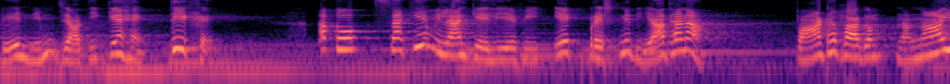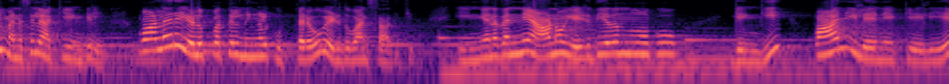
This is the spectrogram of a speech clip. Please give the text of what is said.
वे निम्न जाति के हैं। ठीक है। अब तो सही मिलान के लिए भी एक प्रश्न दिया था ना। പാഠഭാഗം നന്നായി മനസ്സിലാക്കിയെങ്കിൽ വളരെ എളുപ്പത്തിൽ നിങ്ങൾക്ക് ഉത്തരവും എഴുതുവാൻ സാധിക്കും ഇങ്ങനെ തന്നെയാണോ എഴുതിയതെന്ന് നോക്കൂ ഗംഗി पानी लेने के लिए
